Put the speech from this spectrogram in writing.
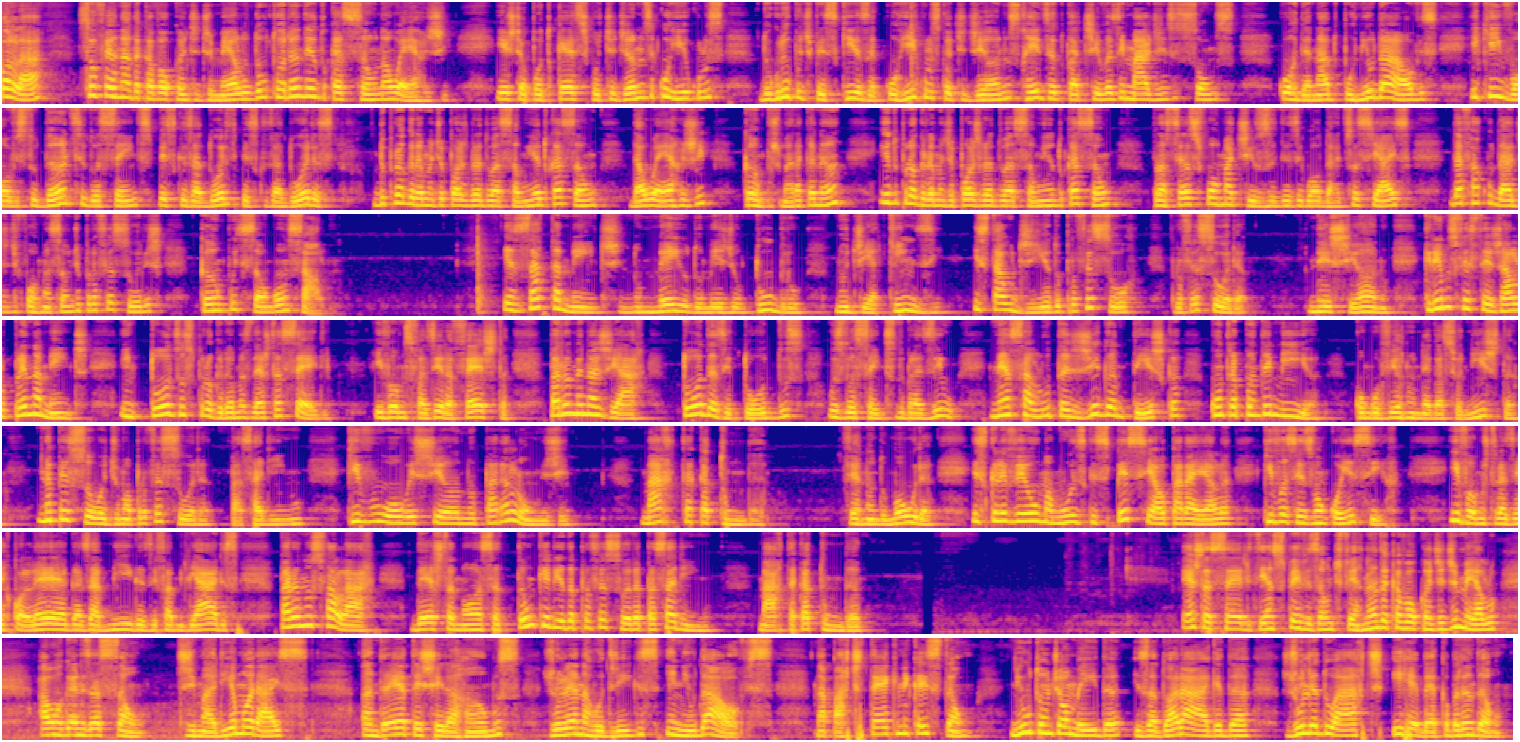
Olá, sou Fernanda Cavalcante de Melo, doutoranda em Educação na UERJ. Este é o podcast Cotidianos e Currículos do grupo de pesquisa Currículos Cotidianos, Redes Educativas, Imagens e Sons, coordenado por Nilda Alves e que envolve estudantes e docentes, pesquisadores e pesquisadoras do Programa de Pós-Graduação em Educação da UERJ, Campus Maracanã, e do Programa de Pós-Graduação em Educação, Processos Formativos e Desigualdades Sociais, da Faculdade de Formação de Professores, Campus São Gonçalo. Exatamente no meio do mês de outubro, no dia 15, está o Dia do Professor, professora. Neste ano, queremos festejá-lo plenamente em todos os programas desta série e vamos fazer a festa para homenagear todas e todos os docentes do Brasil nessa luta gigantesca contra a pandemia, com governo negacionista na pessoa de uma professora, passarinho, que voou este ano para longe. Marta Catunda. Fernando Moura escreveu uma música especial para ela que vocês vão conhecer. E vamos trazer colegas, amigas e familiares para nos falar desta nossa tão querida professora passarinho, Marta Catunda. Esta série tem a supervisão de Fernanda Cavalcante de Melo, a organização de Maria Moraes, Andréa Teixeira Ramos, Juliana Rodrigues e Nilda Alves. Na parte técnica estão Newton de Almeida, Isadora Águeda, Júlia Duarte e Rebeca Brandão.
